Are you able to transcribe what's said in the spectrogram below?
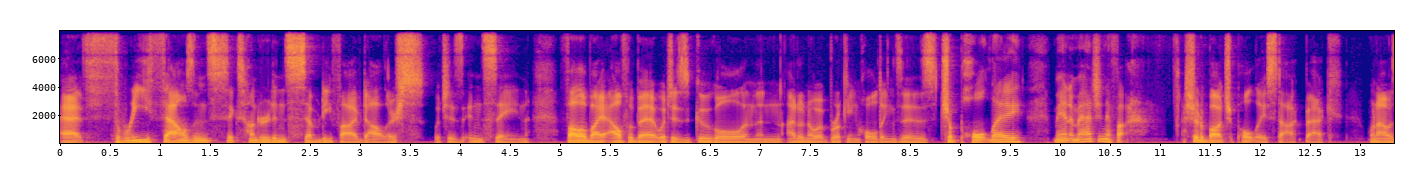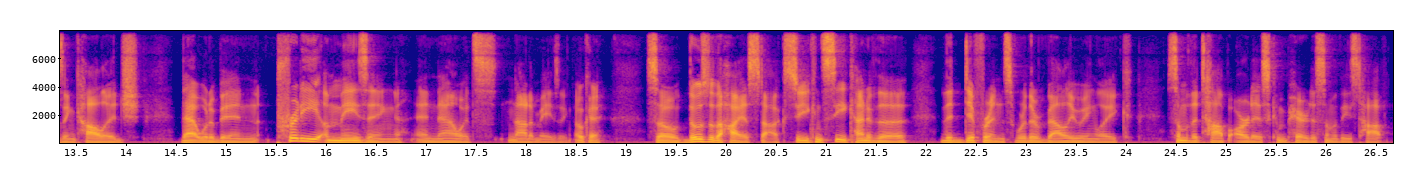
at $3,675, which is insane. Followed by Alphabet, which is Google, and then I don't know what Brooking Holdings is. Chipotle, man, imagine if I, I should have bought Chipotle stock back when I was in college. That would have been pretty amazing, and now it's not amazing. Okay. So those are the highest stocks. So you can see kind of the the difference where they're valuing like some of the top artists compared to some of these top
